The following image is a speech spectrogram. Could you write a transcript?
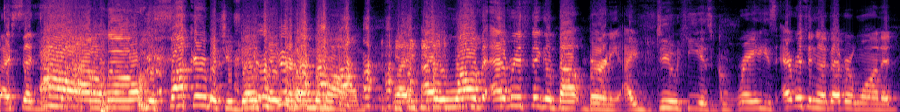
I said, you, I don't know. you fuck her, but you don't take her home to mom. Like I love everything about Bernie. I do. He is great. He's everything I've ever wanted,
